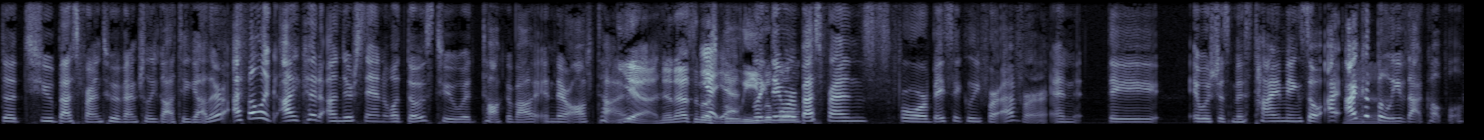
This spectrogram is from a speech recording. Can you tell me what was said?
the two best friends who eventually got together. I felt like I could understand what those two would talk about in their off time. Yeah, no, that's the most yeah. believable. like they were best friends for basically forever, and they it was just mistiming. So I I could believe that couple.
